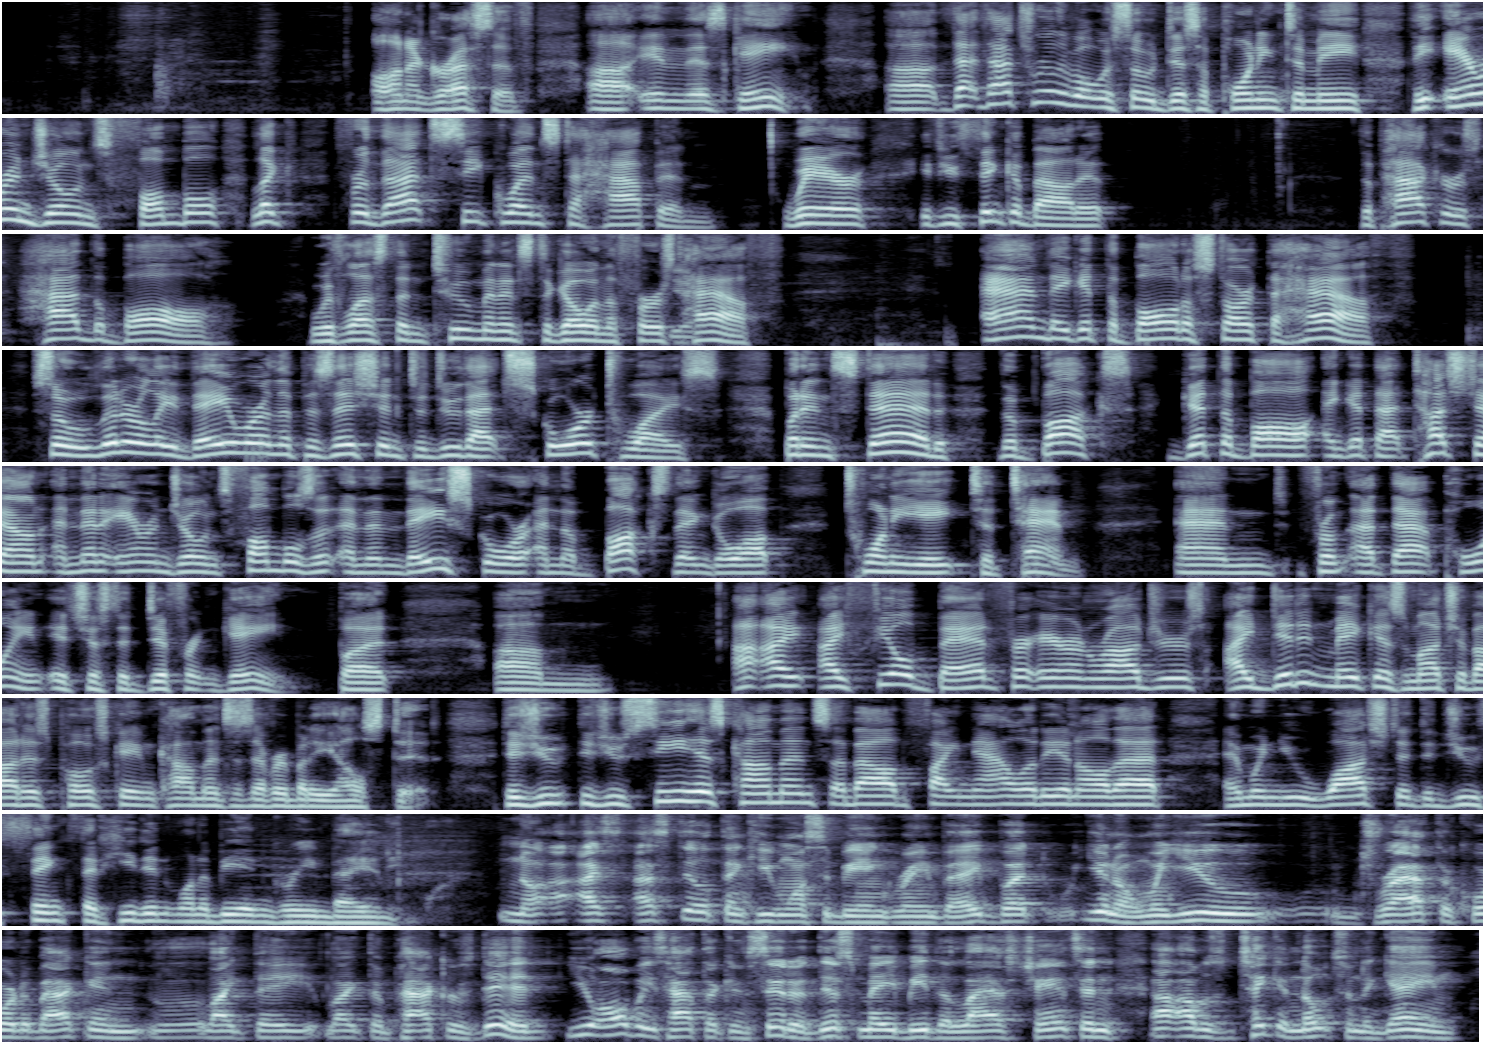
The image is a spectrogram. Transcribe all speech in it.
unaggressive uh, in this game. Uh, that that's really what was so disappointing to me. The Aaron Jones fumble, like for that sequence to happen, where if you think about it, the Packers had the ball with less than two minutes to go in the first yeah. half, and they get the ball to start the half. So literally, they were in the position to do that score twice, but instead, the Bucks get the ball and get that touchdown, and then Aaron Jones fumbles it, and then they score, and the Bucks then go up 28 to 10. And from at that point, it's just a different game. But um, I, I feel bad for Aaron Rodgers. I didn't make as much about his post game comments as everybody else did. Did you did you see his comments about finality and all that? And when you watched it, did you think that he didn't want to be in Green Bay anymore? No, I, I still think he wants to be in Green Bay. But you know, when you draft a quarterback and like they like the Packers did, you always have to consider this may be the last chance. And I, I was taking notes in the game.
